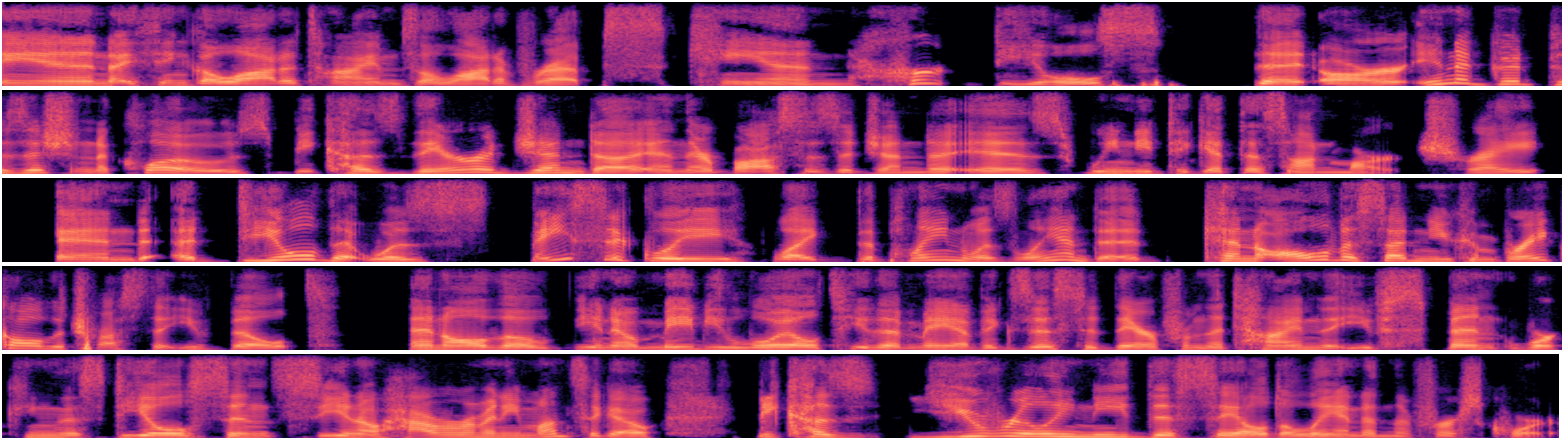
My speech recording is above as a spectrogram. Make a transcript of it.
And I think a lot of times, a lot of reps can hurt deals that are in a good position to close because their agenda and their boss's agenda is we need to get this on March, right? And a deal that was basically like the plane was landed can all of a sudden you can break all the trust that you've built and all the you know maybe loyalty that may have existed there from the time that you've spent working this deal since you know however many months ago because you really need this sale to land in the first quarter.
